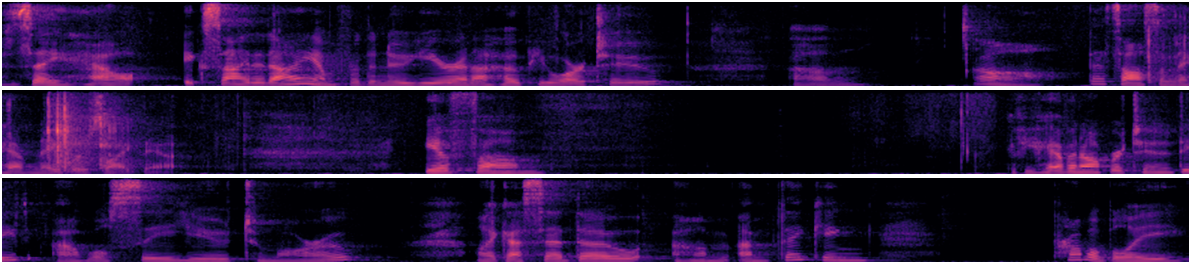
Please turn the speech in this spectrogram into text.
say how excited I am for the new year, and I hope you are too. Um, oh, that's awesome to have neighbors like that. If um, if you have an opportunity, I will see you tomorrow. Like I said, though, um, I'm thinking probably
